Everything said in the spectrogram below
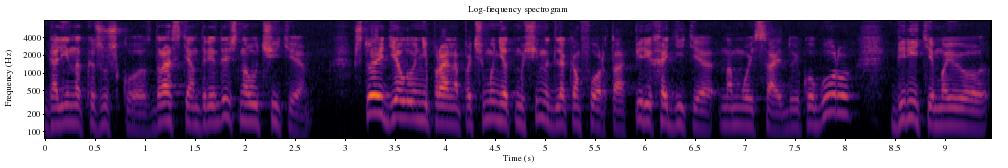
Галина Кожушко. Здравствуйте, Андрей Андреевич, научите. Что я делаю неправильно? Почему нет мужчины для комфорта? Переходите на мой сайт Дуйкогуру, берите мою,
